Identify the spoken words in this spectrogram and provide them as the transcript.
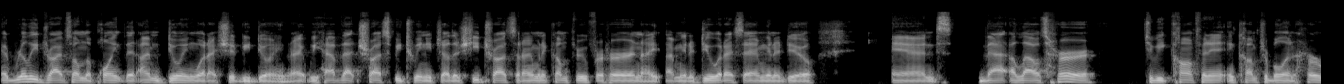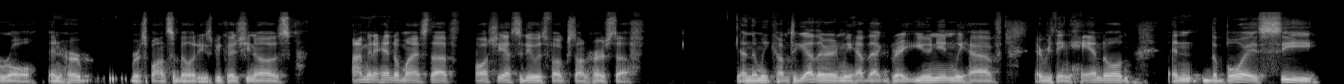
it really drives home the point that I'm doing what I should be doing, right? We have that trust between each other. She trusts that I'm going to come through for her and I, I'm going to do what I say I'm going to do. And that allows her to be confident and comfortable in her role and her responsibilities because she knows I'm going to handle my stuff. All she has to do is focus on her stuff. And then we come together and we have that great union. We have everything handled. And the boys see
